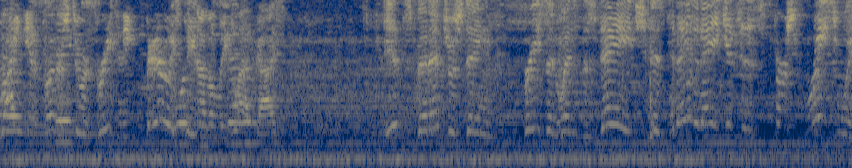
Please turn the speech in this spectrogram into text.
right in front of. Stewart Friesen. He barely stayed on the lead lap, guys. It's been interesting. Friesen wins the stage. Is today the day he gets his first race win?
